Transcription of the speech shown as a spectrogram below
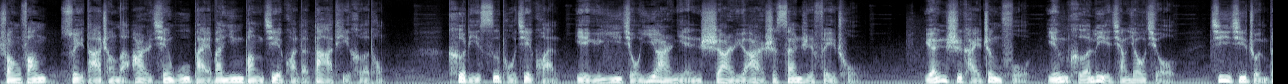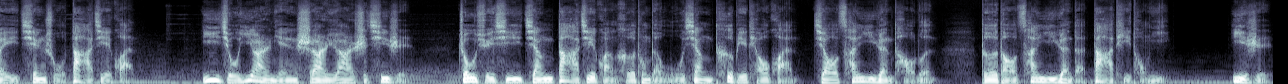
双方遂达成了二千五百万英镑借款的大体合同。克里斯普借款也于一九一二年十二月二十三日废除。袁世凯政府迎合列强要求。积极准备签署大借款。一九一二年十二月二十七日，周学熙将大借款合同的五项特别条款交参议院讨论，得到参议院的大体同意。翌日，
